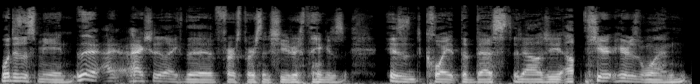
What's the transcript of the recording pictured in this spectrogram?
what does this mean? I actually like the first person shooter thing is isn't quite the best analogy. I'll, here here's one.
